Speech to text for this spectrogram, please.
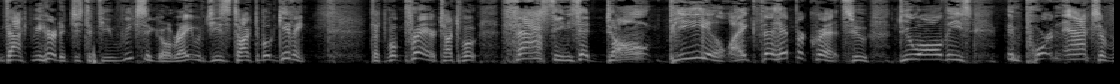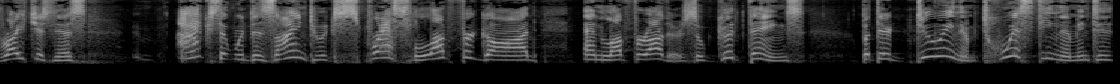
In fact, we heard it just a few weeks ago, right? When Jesus talked about giving, talked about prayer, talked about fasting. He said, don't be like the hypocrites who do all these important acts of righteousness, acts that were designed to express love for God and love for others. So good things, but they're doing them, twisting them into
